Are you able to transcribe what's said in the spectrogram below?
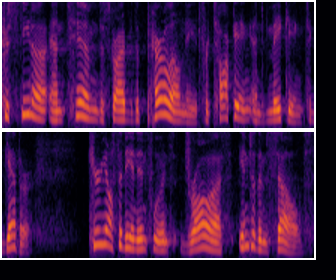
Christina and Tim described the parallel need for talking and making together. Curiosity and influence draw us into themselves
